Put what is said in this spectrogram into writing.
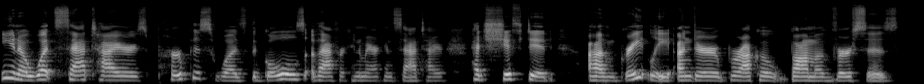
you know what satire's purpose was the goals of African American satire had shifted um, greatly under Barack Obama versus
